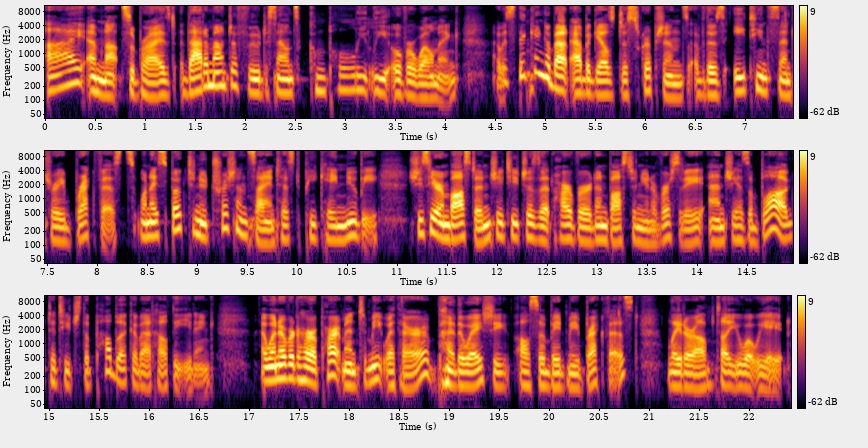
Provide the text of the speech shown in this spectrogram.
I am not surprised. That amount of food sounds completely overwhelming. I was thinking about Abigail's descriptions of those 18th century breakfasts when I spoke to nutrition scientist PK Newby. She's here in Boston. She teaches at Harvard and Boston University, and she has a blog to teach the public about healthy eating. I went over to her apartment to meet with her. By the way, she also made me breakfast. Later, I'll tell you what we ate.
